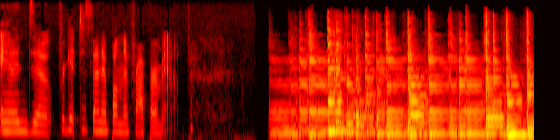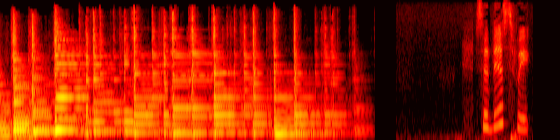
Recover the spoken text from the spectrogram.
And don't forget to sign up on the Frapper map. So, this week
